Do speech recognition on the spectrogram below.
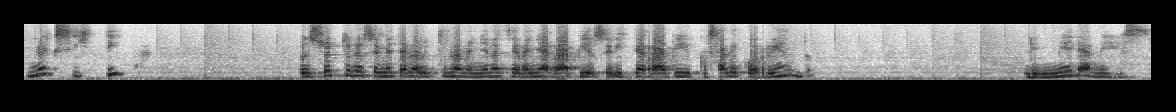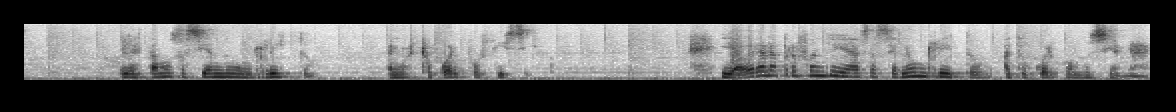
no existía. Con suerte uno se mete a la ducha en la mañana, se baña rápido, se viste rápido y sale corriendo. Primera vez que le estamos haciendo un rito a nuestro cuerpo físico. Y ahora la profundidad es hacerle un rito a tu cuerpo emocional.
